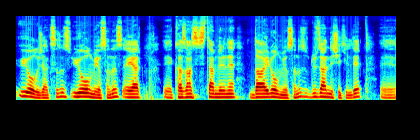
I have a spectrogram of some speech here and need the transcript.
üye olacaksınız. Üye olmuyorsanız eğer e, kazan sistemlerine dahil olmuyorsanız düzenli şekilde e,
